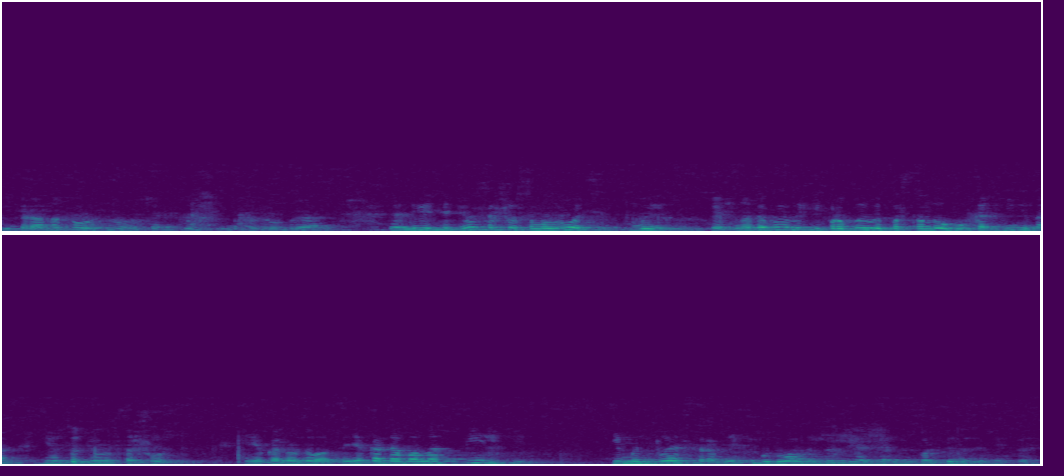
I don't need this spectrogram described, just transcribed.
ветеран АТО, ну, начальник бригади. Е, Дивіться, в 96-му році ми теж надавили і пробили постанову Кабміна 996 яка називалася, яка давала пільги тим інвесторам, які будували житло для спортивних офіцерів.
